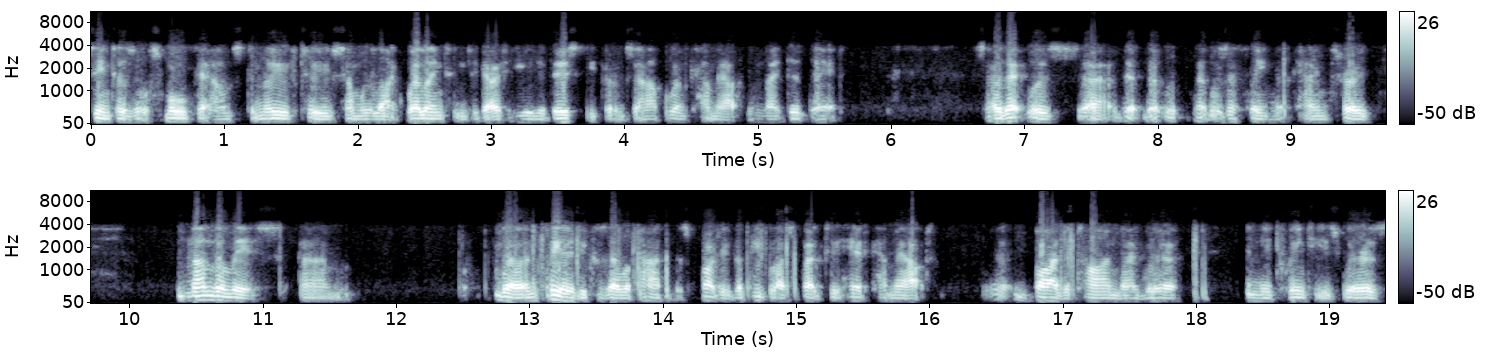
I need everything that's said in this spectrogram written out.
centres or small towns to move to somewhere like Wellington to go to university, for example, and come out when they did that. So that was uh, that, that, that was a theme that came through. Nonetheless, um, well, and clearly because they were part of this project, the people I spoke to had come out uh, by the time they were in their 20s, whereas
